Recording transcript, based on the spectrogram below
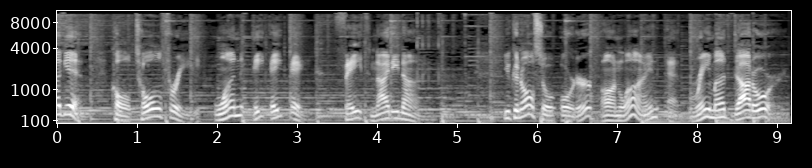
Again, call toll free 1 888 Faith 99. You can also order online at rhema.org.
